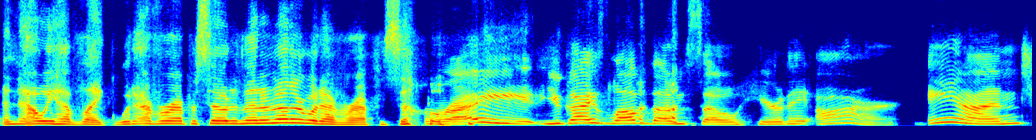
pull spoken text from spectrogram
And now we have like whatever episode and then another whatever episode. right. You guys love them. So here they are. And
